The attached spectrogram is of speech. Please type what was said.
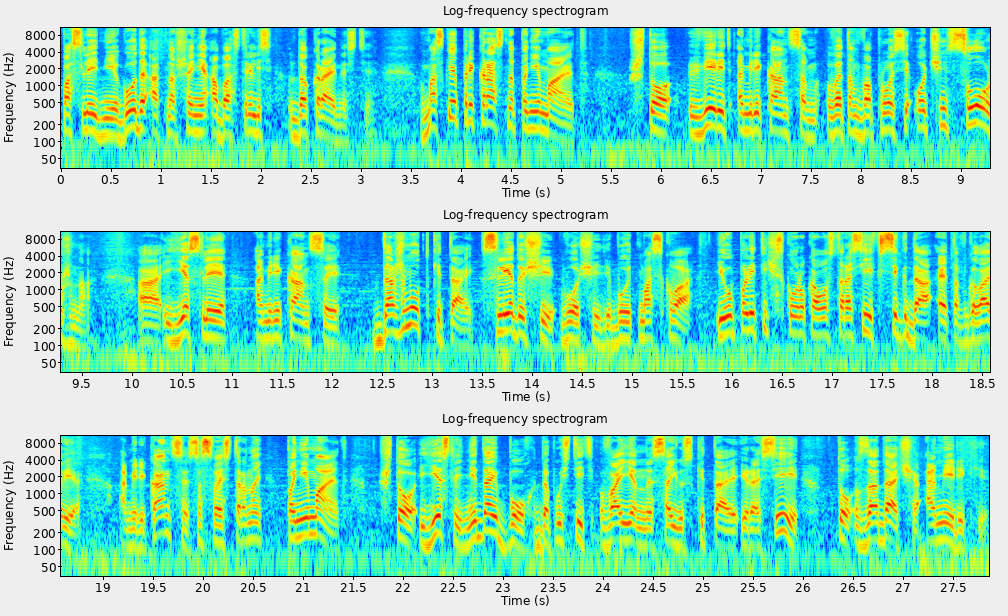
последние годы отношения обострились до крайности. В Москве прекрасно понимают, что верить американцам в этом вопросе очень сложно. А если американцы дожмут Китай, следующий в очереди будет Москва. И у политического руководства России всегда это в голове. Американцы со своей стороны понимают, что если, не дай бог, допустить военный союз Китая и России, то задача Америки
